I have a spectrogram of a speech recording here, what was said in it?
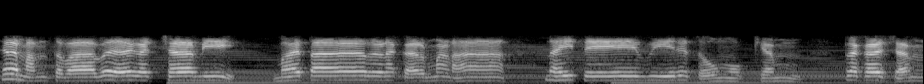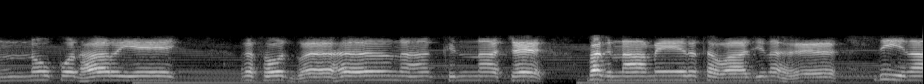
श्रमं तवावगच्छामि महतारणकर्मणा न हि ते वीरसौमुख्यं प्रकर्षं नोपधारये रथोद्वह न खिन्नाश्च भग्ना मे रथवाजिनः दीना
